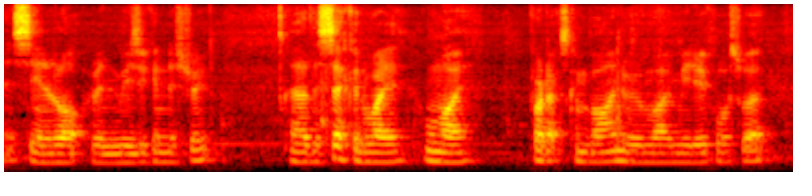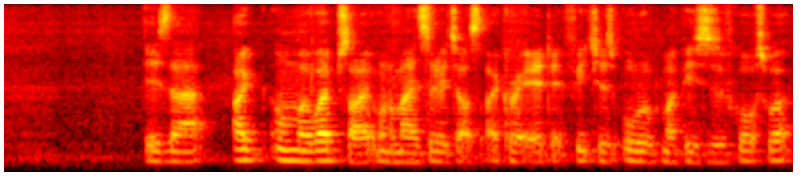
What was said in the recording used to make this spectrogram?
It's seen a lot in the music industry. Uh, the second way all my products combined with my media coursework is that I on my website, one of my ancillary tasks that I created, it features all of my pieces of coursework.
